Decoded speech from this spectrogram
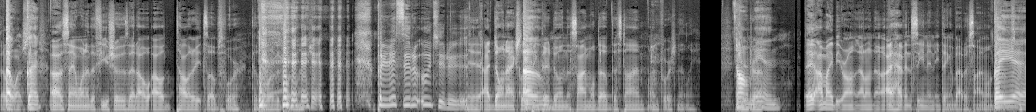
that I oh, watched. go ahead. I was saying one of the few shows that I'll I'll tolerate subs for because I love it so much. Yeah, I don't actually think they're Um, doing the simul dub this time, unfortunately. Oh man. Eh, I might be wrong. I don't know. I haven't seen anything about a simul dub. But so- yeah,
